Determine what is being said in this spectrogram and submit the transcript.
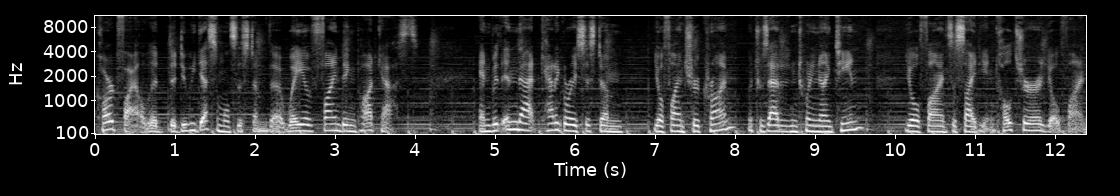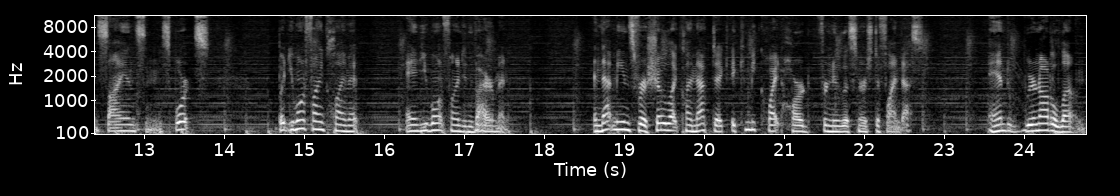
card file, the, the Dewey Decimal System, the way of finding podcasts. And within that category system, you'll find True Crime, which was added in 2019. You'll find Society and Culture, you'll find Science and Sports. But you won't find Climate, and you won't find Environment. And that means for a show like Climactic, it can be quite hard for new listeners to find us. And we're not alone.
